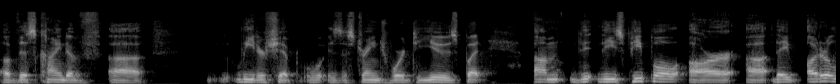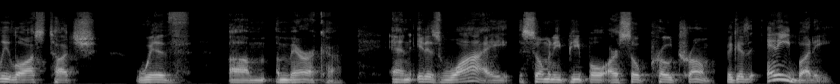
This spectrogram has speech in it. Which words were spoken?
of this kind of uh, leadership. Is a strange word to use, but um, th- these people are uh, they've utterly lost touch with um, America. And it is why so many people are so pro Trump because anybody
